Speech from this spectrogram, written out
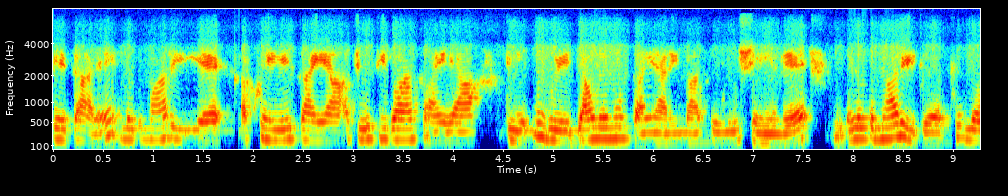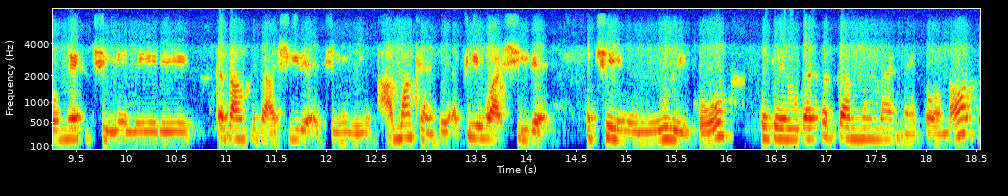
ခဲ့ကြတယ်အလုပ်သမားတွေရဲ့အခွင့်အရေးဆိုင်ရာအကျိုးစီးပွားဆိုင်ရာဒီဥပဒေကြောင်းလဲမှုဆိုင်ရာတွေမှာဆိုလို့ရှိရင်လည်းအလုပ်သမားတွေအတွက်ဖူလုံတဲ့အခြေအနေတွေတတောင်တတာရှိတဲ့အခြေအနေအာမခံချက်အပြည့်အဝရှိတဲ့ အခြေအနေမျိုးတွေကိုတကယ်ကိုပဲသက်သက်မှုနိုင်မယ်ပေါ့နော်တ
